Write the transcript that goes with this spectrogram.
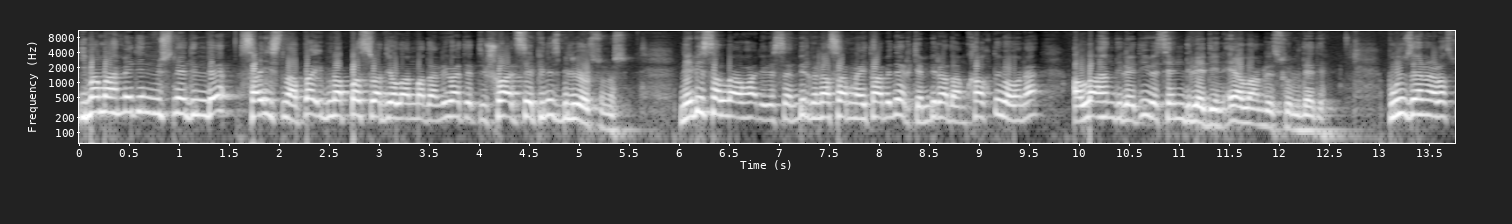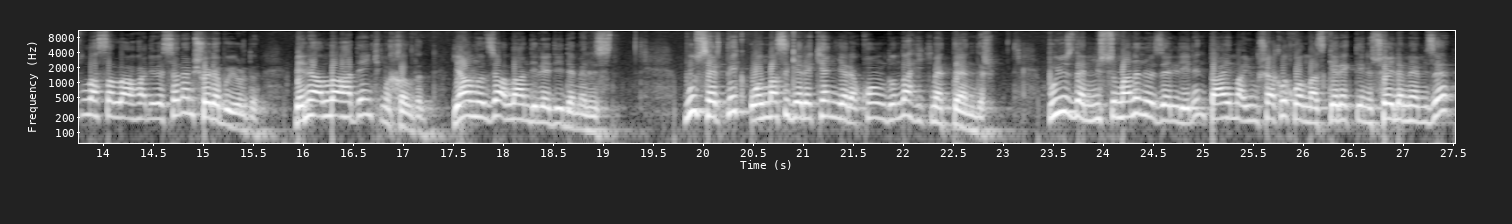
İmam Ahmet'in müsnedinde sayı isnatla İbn Abbas radyalanmadan rivayet ettiği şu hadise hepiniz biliyorsunuz. Nebi sallallahu aleyhi ve sellem bir gün ashabına hitap ederken bir adam kalktı ve ona Allah'ın dilediği ve senin dilediğin ey Allah'ın Resulü dedi. Bunun üzerine Resulullah sallallahu aleyhi ve sellem şöyle buyurdu. Beni Allah'a denk mi kıldın? Yalnızca Allah'ın dilediği demelisin. Bu sertlik olması gereken yere konulduğunda hikmettendir. Bu yüzden Müslümanın özelliğinin daima yumuşaklık olması gerektiğini söylememize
